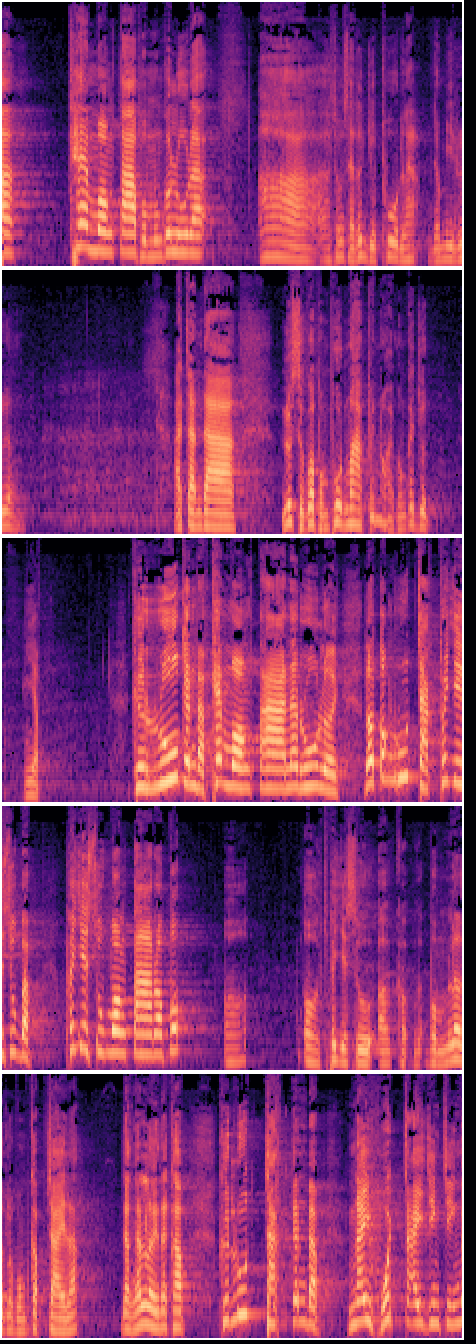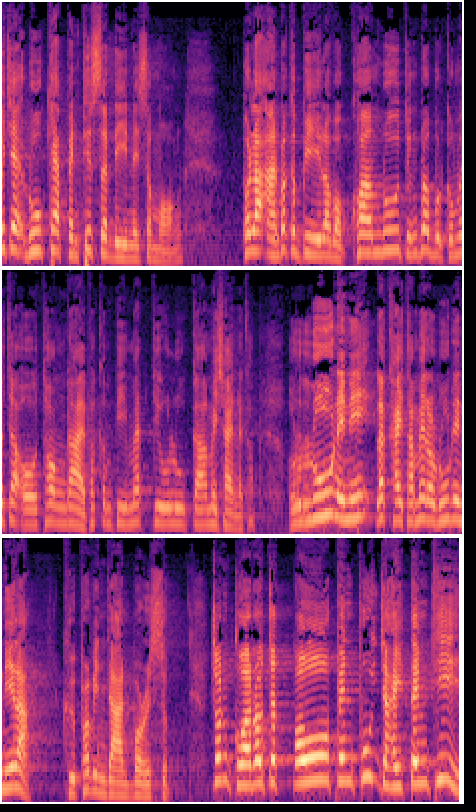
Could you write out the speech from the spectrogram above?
แค่มองตาผมผมก็รู้แล้วอ่าสงสัยต้องหยุดพูดแล้ว เดี๋ยวมีเรื่อง อาจารย์ดารู้สึกว่าผมพูดมากไปหน่อย ผมก็หยุดเงียบ คือรู้กันแบบแค่มองตานะรู้เลย เราต้องรู้จักพระเยซูแบบ พระเยซูมองตาเราปุ๊บอ๋อโอ้พระเยซูเออผมเลิกแล้วผมกลับใจแล้วอย่างนั้นเลยนะครับ คือรู้จักกันแบบในหัวใจจริง ๆ ไม่ใช่รู้แค่เป็นทฤษฎีในสมองพอเราอ่านพระคัมภีร์เราบอกความรู้ถึงพระบุตรของพระเจ้าโอ้ท่องได้ พระคัมภีร์แมทธิวลูกาไม่ใช่นะครับ รู้ในนี้และใครทำให้เรารู้ในนี้ล่ะ คือพระวิญญาณบริสุทธิ์ จนกว่าเราจะโตเป็นผู้ใหญ่เต็มที่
